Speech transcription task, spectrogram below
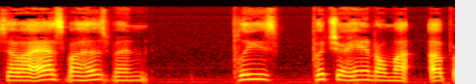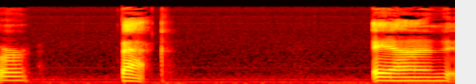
So I asked my husband, please put your hand on my upper back and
